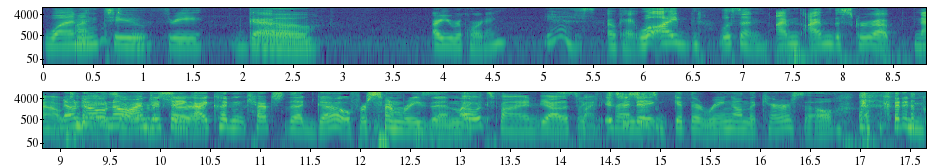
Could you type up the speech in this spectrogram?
One, One, two, two, three, go. Go. Are you recording? Yes. Okay. Well, I listen. I'm I'm the screw up now. No, today, no, no. So I'm just saying. I couldn't catch the go for some reason. Oh, like, oh, it's fine. Yeah, that's like fine. It's trying just to get the ring on the carousel. I couldn't.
